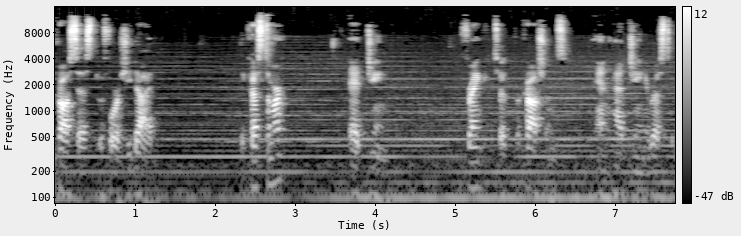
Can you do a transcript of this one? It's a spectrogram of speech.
processed before she died. The customer? Ed Gein. Frank took precautions and had Gein arrested.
